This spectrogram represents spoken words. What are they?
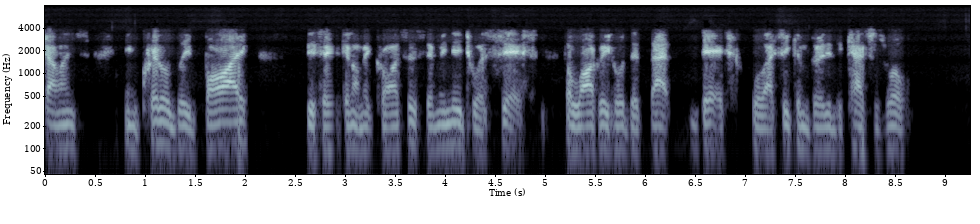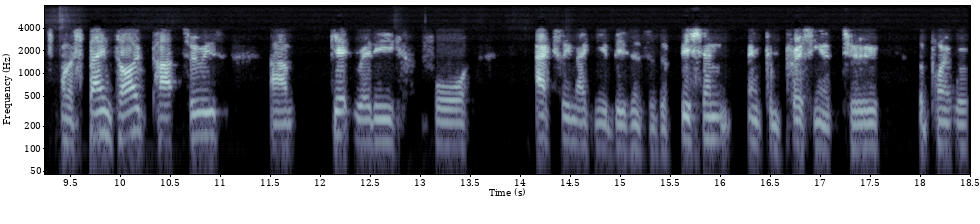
challenged incredibly by this economic crisis, then we need to assess the likelihood that that debt will actually convert into cash as well. On the same side, part two is um, get ready for actually making your business as efficient and compressing it to the point where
